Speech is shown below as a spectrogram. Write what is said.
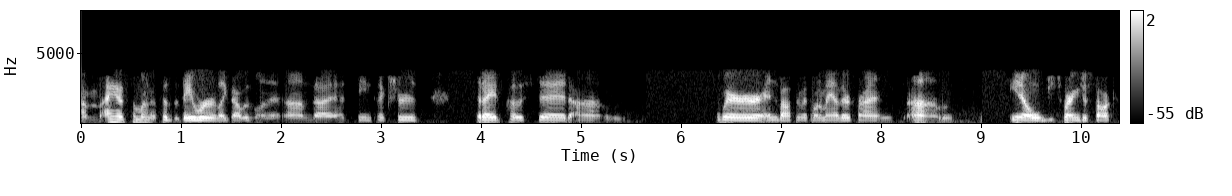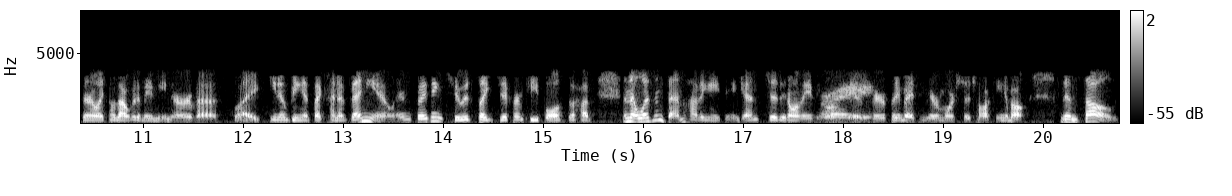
um I had someone that said that they were like that was one that um that had seen pictures that I had posted um where in the bathroom with one of my other friends um you know, just wearing just socks and they're like, oh, that would have made me nervous, like, you know, being at that kind of venue. And so I think, too, it's like different people also have, and that wasn't them having anything against it. They don't have anything wrong with Right. it, but I think they're more so talking about themselves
